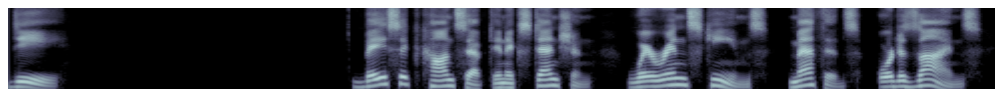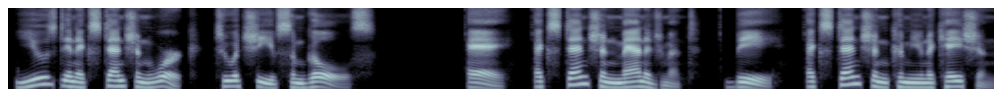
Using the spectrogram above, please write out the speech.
D. Basic concept in extension, wherein schemes, methods, or designs, used in extension work, to achieve some goals. A. Extension management. B. Extension communication.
